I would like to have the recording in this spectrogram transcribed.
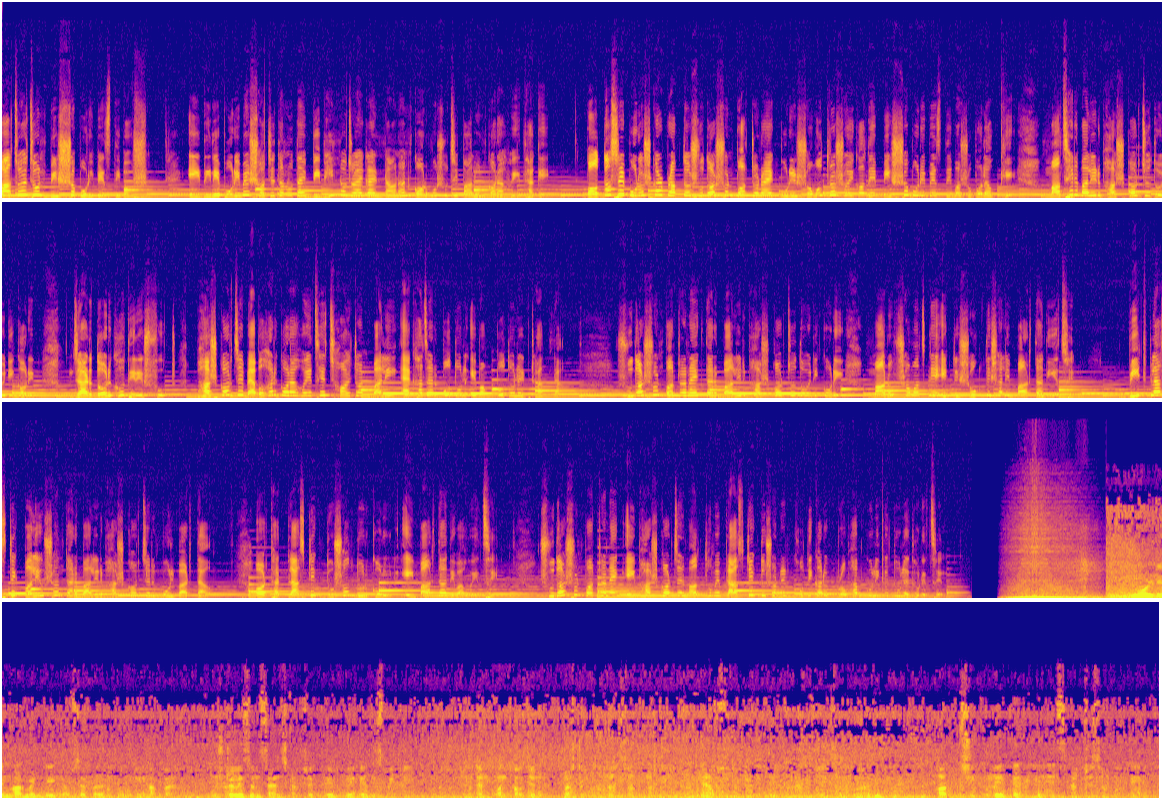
পাঁচই জুন বিশ্ব পরিবেশ দিবস। এই দিনে পরিবেশ সচেতনতায় বিভিন্ন জায়গায় নানান কর্মসূচি পালন করা হয়ে থাকে। পদ্মশ্রী পুরস্কারপ্রাপ্ত সুদর্শন পট্টনায়ক পুরীর সমুদ্র সৈকতে বিশ্ব পরিবেশ দিবস উপলক্ষে মাছের বালির ভাস্কর্য তৈরি করেন, যার দৈর্ঘ্য তিরিশ ফুট। ভাস্কর্যে ব্যবহার করা হয়েছে ছয় টন বালি, এক হাজার বোতল এবং বোতলের ঢাকনা। সুদর্শন পট্টনায়ক তার বালির ভাস্কর্য তৈরি করে মানব সমাজকে একটি শক্তিশালী বার্তা দিয়েছেন। বিট প্লাস্টিক পলিউশন তার বালির ভাস্কর্যের মূল বার্তা অর্থাৎ প্লাস্টিক দূষণ দূর করুন এই বার্তা দেওয়া হয়েছে সুদর্শন পট্টনায়ক এই ভাস্কর্যের মাধ্যমে প্লাস্টিক দূষণের ক্ষতিকারক প্রভাবগুলিকে তুলে ধরেছেন वर्ल्ड इन्वायरमेंट डे के अवसर पर यहाँ पर इंस्टॉलेशन साइंस कंसेप्ट हुए हुए हैं जिसमें कि more than one thousand plastic bottles और और उसी को लेकर इस कंट्री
